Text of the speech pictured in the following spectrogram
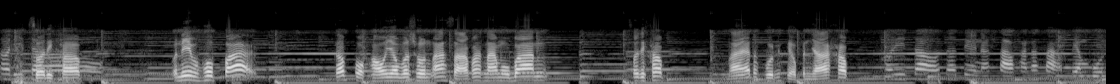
สวัสดีสวัสดีครับ วันนี้มาพบปะกับพวกเขาเยาวชนอาสาพัฒนาหมู่บ้าน สวัสดีครับ นายอัธพลเขียวปัญญาครับ สวัสดีเจ้าเจ้าจือนางสาวพันธศาสตร์เตรียมบุญ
